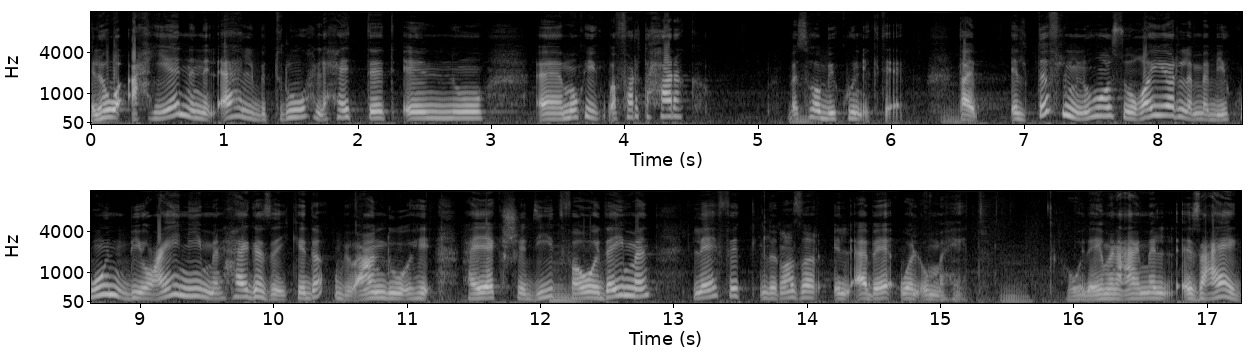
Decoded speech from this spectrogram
اللي هو أحيانا الأهل بتروح لحتة إنه آه، ممكن يبقى فرط حركة بس هو بيكون اكتئاب. طيب الطفل من هو صغير لما بيكون بيعاني من حاجة زي كده وبيبقى عنده هي- هياج شديد فهو دايما لافت لنظر الآباء والأمهات. هو دايما عامل إزعاج.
